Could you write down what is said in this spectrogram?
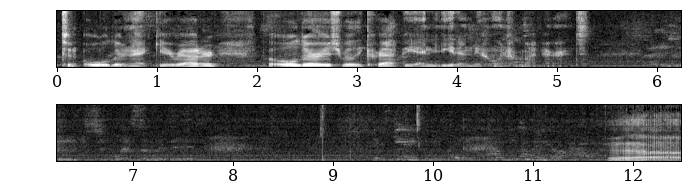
It's an older Netgear router. The older is really crappy. I need to get a new one for my parents. Uh,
